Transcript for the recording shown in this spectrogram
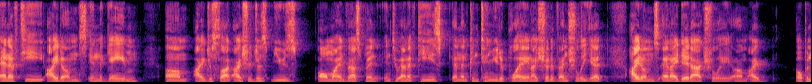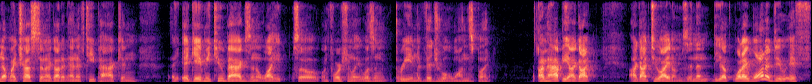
NFT items in the game, um I just thought I should just use all my investment into NFTs and then continue to play and I should eventually get items and I did actually. Um I opened up my chest and I got an NFT pack and it gave me two bags and a light. So unfortunately it wasn't three individual ones, but I'm happy I got I got two items. And then the other, what I want to do if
